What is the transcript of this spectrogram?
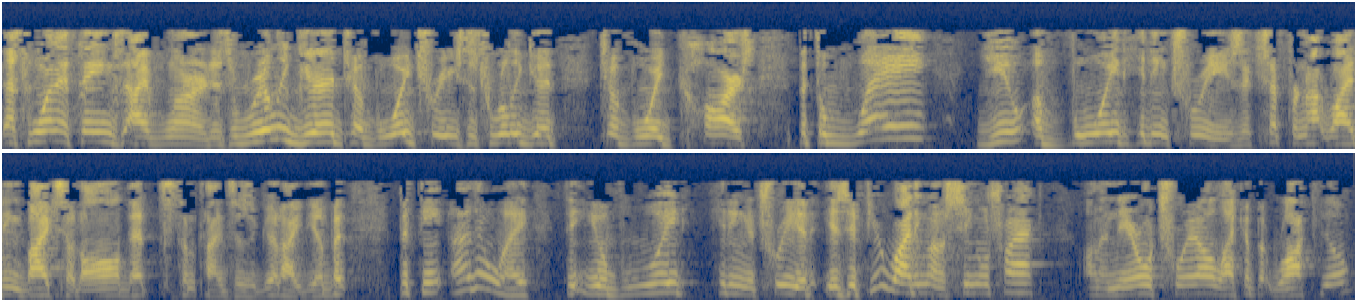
that's one of the things I've learned. It's really good to avoid trees. It's really good to avoid cars. But the way you avoid hitting trees, except for not riding bikes at all, that sometimes is a good idea. But, but the other way that you avoid hitting a tree is if you're riding on a single track, on a narrow trail like up at Rockville,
